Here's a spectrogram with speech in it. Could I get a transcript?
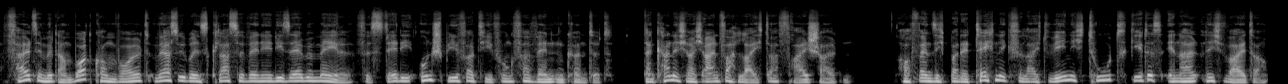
Falls ihr mit an Bord kommen wollt, wäre es übrigens klasse, wenn ihr dieselbe Mail für Steady und Spielvertiefung verwenden könntet. Dann kann ich euch einfach leichter freischalten. Auch wenn sich bei der Technik vielleicht wenig tut, geht es inhaltlich weiter.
